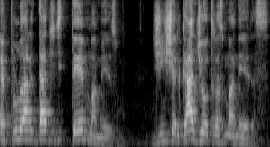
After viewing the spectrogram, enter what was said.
É pluralidade de tema mesmo, de enxergar de outras maneiras.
